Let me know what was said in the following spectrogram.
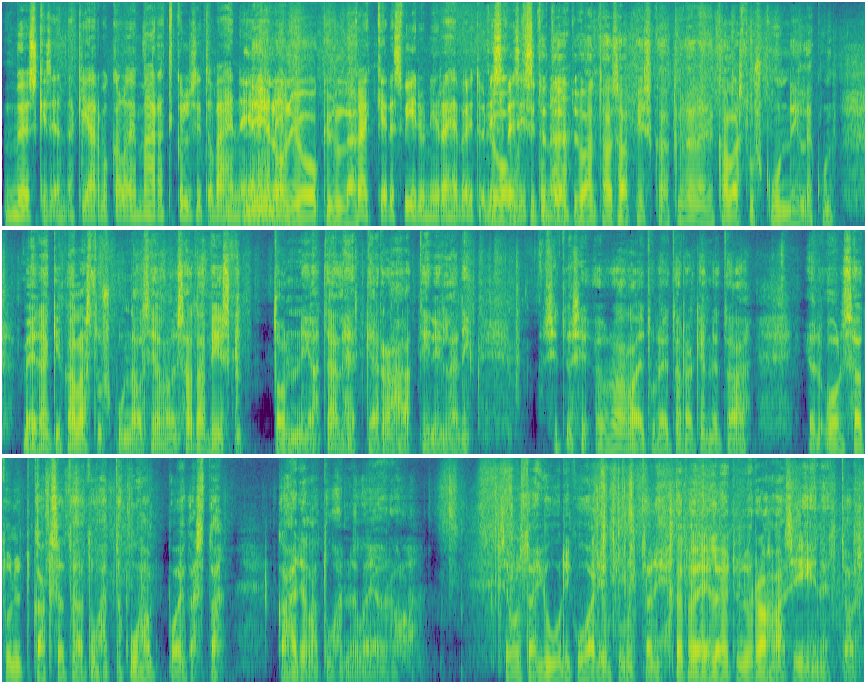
Myöskin sen takia arvokalojen määrät kyllä sitten on vähenee. Niin on, joo, kyllä. Kaikki edes viihdy niin rehevöitynissä Joo, sitten täytyy antaa sapiskaa kyllä näille kalastuskunnille, kun meidänkin kalastuskunnalla siellä on 150 tonnia tällä hetkellä rahat tilillä, niin sitten laitureita rakennetaan ja oli saatu nyt 200 000 kuhanpoikasta kahdella tuhannella eurolla. Sellaista juuri kuoriutunutta, niin kato, ei löytynyt rahaa siihen, että olisi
